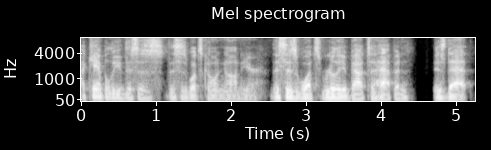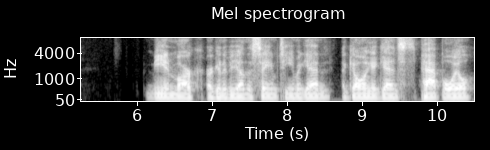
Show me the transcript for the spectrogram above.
I can't believe this is this is what's going on here. This is what's really about to happen is that me and Mark are going to be on the same team again, uh, going against Pat Boyle.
